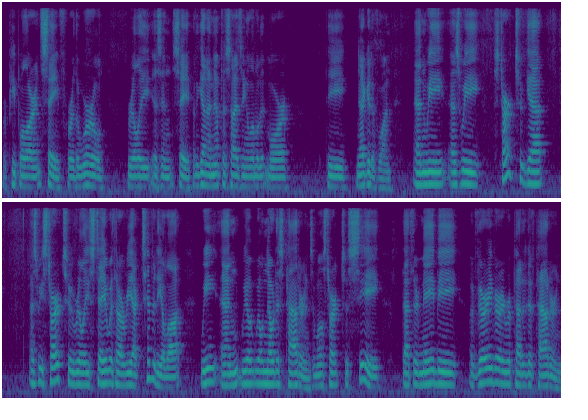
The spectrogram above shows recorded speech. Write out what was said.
or people aren't safe, or the world really isn't safe. And again, I'm emphasizing a little bit more the negative one and we as we start to get as we start to really stay with our reactivity a lot we and we'll, we'll notice patterns and we'll start to see that there may be a very very repetitive pattern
